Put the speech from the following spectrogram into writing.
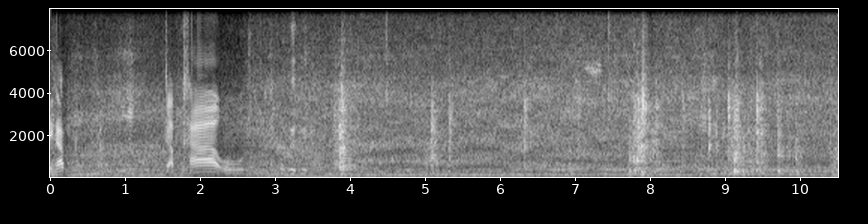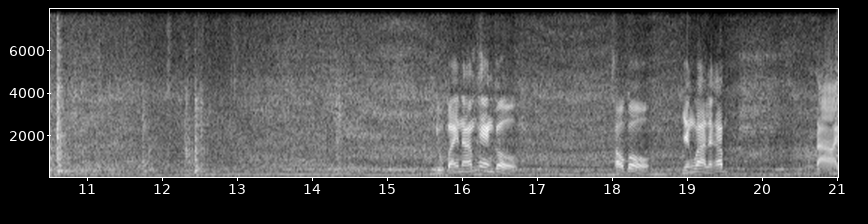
นี่ครับ กับข้าวอยู่ไปน้ำแห้งก็ เขาก็ยังว่าแหละครับ ตาย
